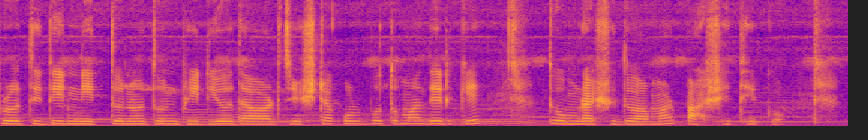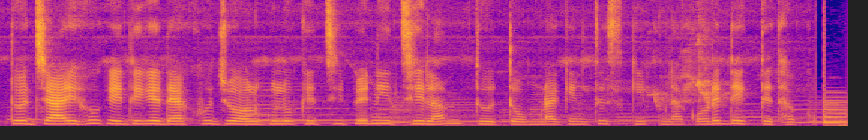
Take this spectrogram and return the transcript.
প্রতিদিন নিত্য নতুন ভিডিও দেওয়ার চেষ্টা করব তোমাদেরকে, তোমরা শুধু আমার পাশে থেকো। তো যাই হোক, এদিকে দেখো জলগুলোকে চিপে নিচ্ছিলাম, তো তোমরা কিন্তু স্কিপ না করে দেখতে থাকো।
